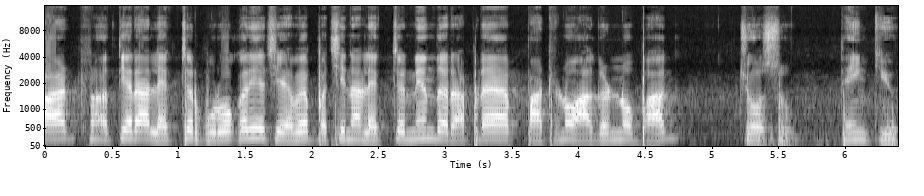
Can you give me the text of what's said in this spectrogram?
પાઠ અત્યારે આ લેક્ચર પૂરો કરીએ છીએ. હવે પછીના લેક્ચરની અંદર આપણે પાઠનો આગળનો ભાગ જોશું. થેન્ક યુ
